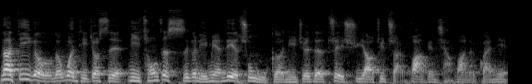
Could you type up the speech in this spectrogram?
那第一个我的问题就是，你从这十个里面列出五个你觉得最需要去转化跟强化的观念。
